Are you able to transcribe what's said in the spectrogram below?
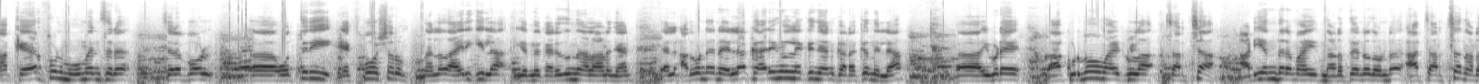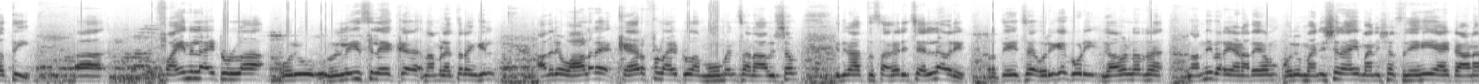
ആ കെയർഫുൾ മൂവ്മെന്റ്സിന് ചിലപ്പോൾ ഒത്തിരി എക്സ്പോഷറും നല്ലതായിരിക്കില്ല എന്ന് കരുതുന്ന ആളാണ് ഞാൻ. അതുകൊണ്ട് തന്നെ എല്ലാ കാര്യങ്ങളിലേക്കും ഞാൻ കടക്കുന്നില്ല. ഇവിടെ ആ കുടുംബവുമായിട്ടുള്ള ചർച്ച അടിയന്തരമായി നടത്തേണ്ടതുണ്ട്. ആ ചർച്ച നടത്തി ഫൈനലായിട്ടുള്ള ഒരു റിലീസിലേക്ക് നമ്മൾ എത്തണമെങ്കിൽ അതിന് വളരെ കെയർഫുൾ ആയിട്ടുള്ള മൂവ്മെന്റ്സ് ആണ് ആവശ്യം. ഇതിനകത്ത് സഹകരിച്ച എല്ലാവരെയും പ്രത്യേകിച്ച് ഒരിക്കൽ കൂടി ഗവർണറിന് നന്ദി പറയാണ്. അദ്ദേഹം ഒരു മനുഷ്യനായി മനുഷ്യ സ്നേഹിയായിട്ടാണ്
